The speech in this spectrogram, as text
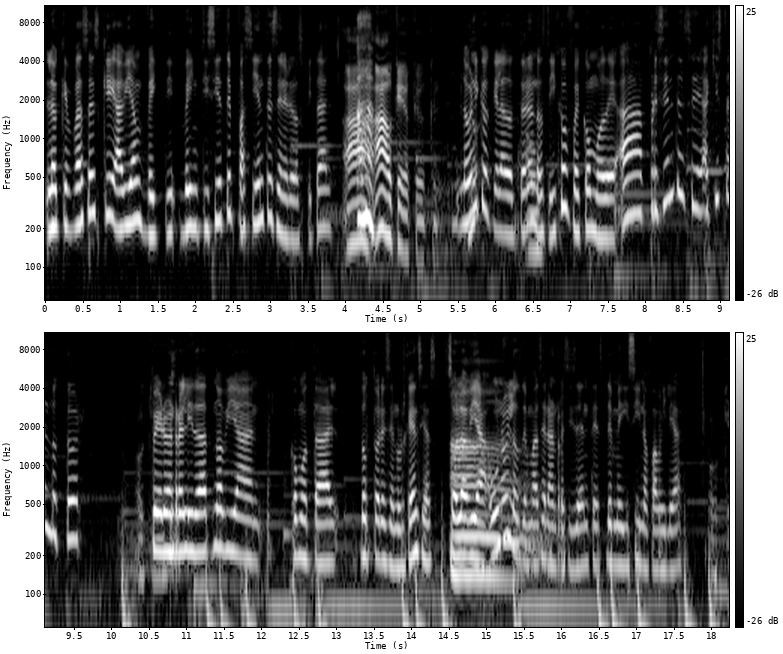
Lo que pasa es que habían 20 27 pacientes en el hospital. Ah, ah, ok, ok, ok. Lo único que la doctora Oh. nos dijo fue como de, ah, preséntense, aquí está el doctor. ok. Pero en realidad no habían como tal doctores en urgencias. Solo había Ah. uno y los demás eran residentes de medicina familiar. Ok.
